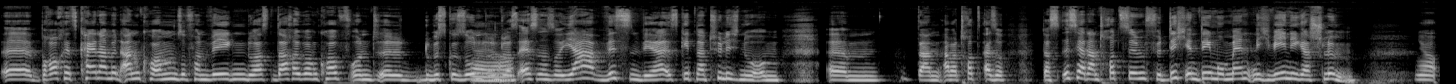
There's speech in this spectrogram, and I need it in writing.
äh, braucht jetzt keiner mit ankommen, so von wegen, du hast ein Dach über dem Kopf und äh, du bist gesund ja, ja. und du hast Essen und so, ja, wissen wir, es geht natürlich nur um ähm, dann, aber trotz, also das ist ja dann trotzdem für dich in dem Moment nicht weniger schlimm. Ja.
